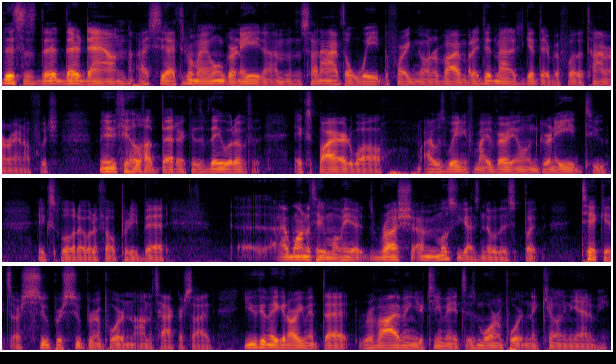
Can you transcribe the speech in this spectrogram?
this is they're, they're down. I see I threw my own grenade, um, so now I have to wait before I can go and revive them. But I did manage to get there before the timer ran off, which made me feel a lot better. Because if they would have expired while I was waiting for my very own grenade to explode, I would have felt pretty bad. I want to take a moment here. Rush. I mean, most of you guys know this, but tickets are super super important on attacker side. You can make an argument that reviving your teammates is more important than killing the enemy.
